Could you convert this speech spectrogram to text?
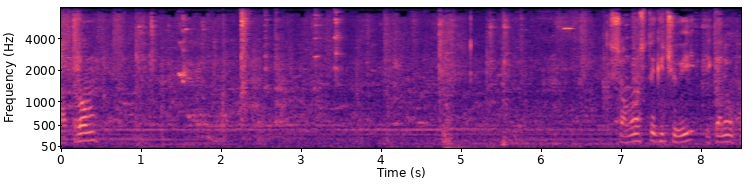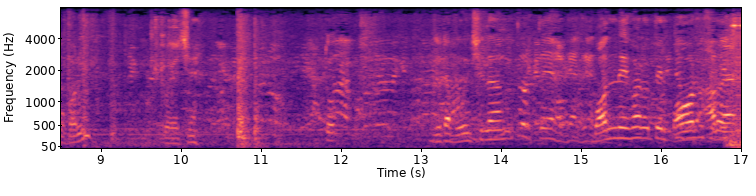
বাথরুম। সমস্ত কিছুই এখানে উপকরণ রয়েছে। তো যেটা বলছিলাম বন্দে ভারতের পর আরও এক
